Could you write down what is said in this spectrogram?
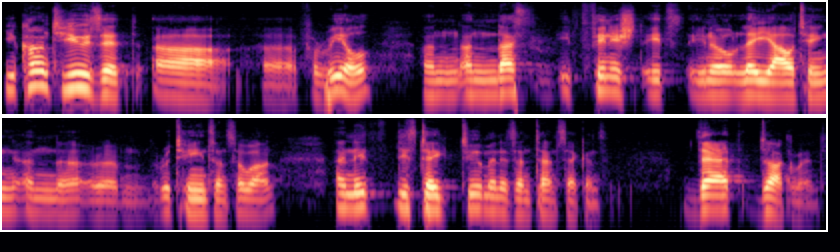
You can't use it uh, uh, for real and, unless it finished its you know layouting and uh, um, routines and so on and it, this takes two minutes and 10 seconds. That document.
